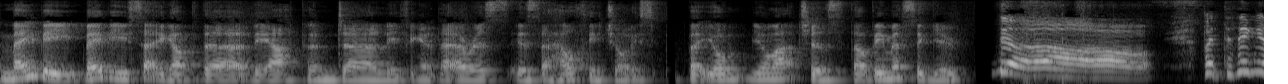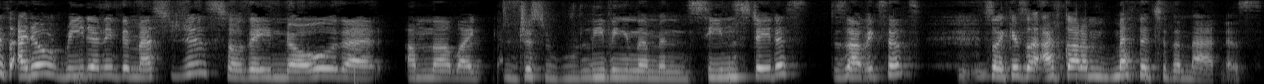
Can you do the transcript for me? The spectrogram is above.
maybe maybe you setting up the the app and uh, leaving it there is is the healthy choice. But your your matches they'll be missing you. No, but the thing is, I don't read any of the messages, so they know that I'm not like just leaving them in seen status. Does that make sense? Mm-hmm. So like, it's like I've got a method to the madness.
